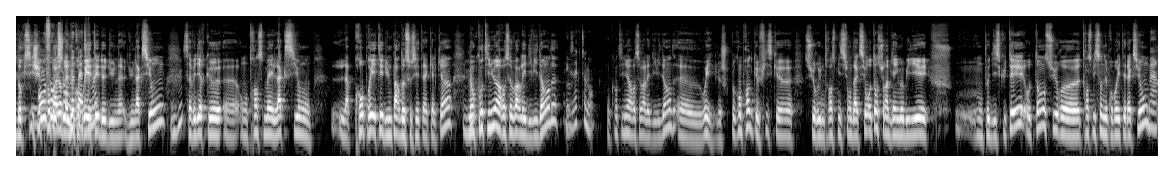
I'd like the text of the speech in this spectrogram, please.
donc si je prends par exemple la nue propriété d'une action, mm-hmm. ça veut dire que euh, on transmet l'action la propriété d'une part de société à quelqu'un, mais mm-hmm. on continue à recevoir les dividendes. Exactement on continue à recevoir les dividendes. Euh, oui, je peux comprendre que le fisc, euh, sur une transmission d'actions, autant sur un bien immobilier, on peut discuter, autant sur euh, transmission de propriété d'actions. Ben,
